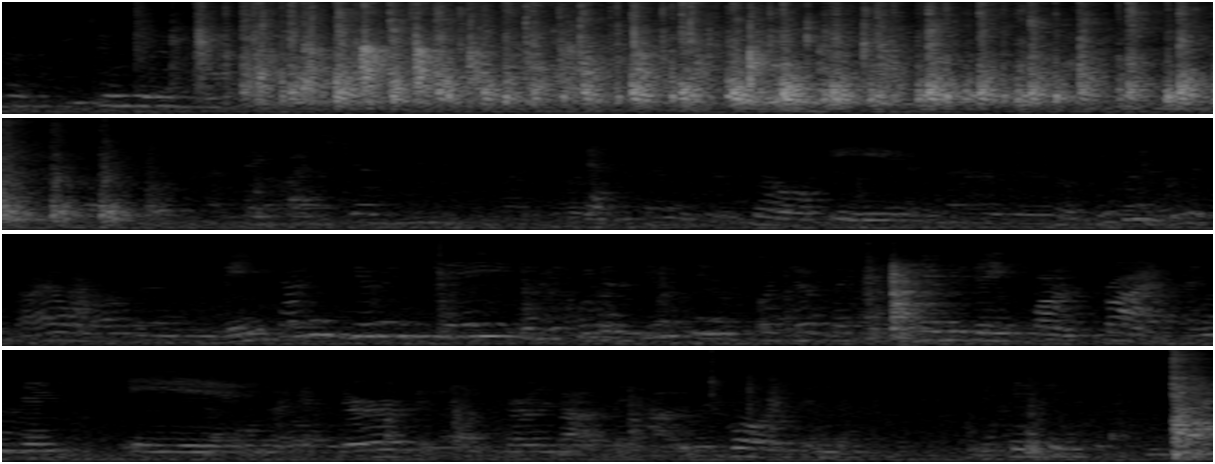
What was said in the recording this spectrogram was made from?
presentation. Any questions? Yeah. So, eh, so did we do the trials many times during the day in between activities, or just like every day one trial, and then, eh, like observe and like learn about like how it works and we thinking, Yeah,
